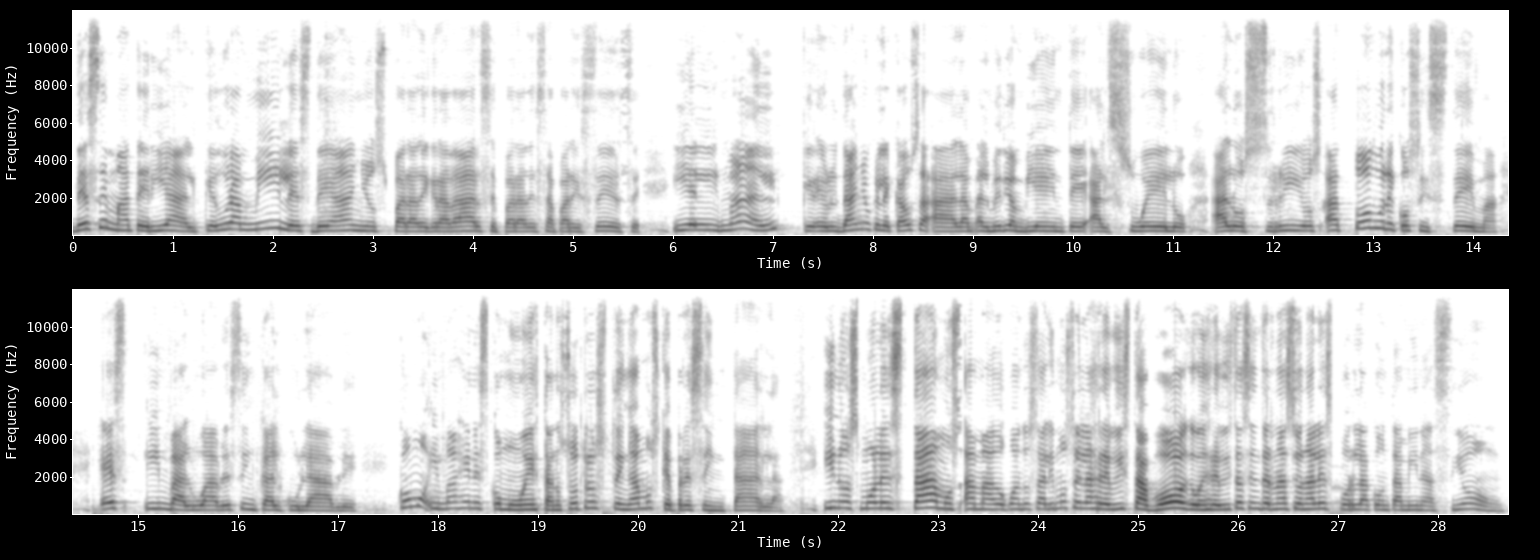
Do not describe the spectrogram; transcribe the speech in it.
de ese material que dura miles de años para degradarse, para desaparecerse, y el mal, que, el daño que le causa a la- al medio ambiente, al suelo, a los ríos, a todo el ecosistema, es invaluable, es incalculable. ¿Cómo imágenes como esta nosotros tengamos que presentarla? Y nos molestamos, amado, cuando salimos en la revista Vogue o en revistas internacionales por la contaminación.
